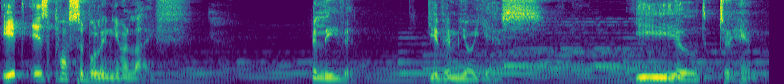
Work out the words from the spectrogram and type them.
It is possible in your life. Believe it. Give Him your yes. Yield to Him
